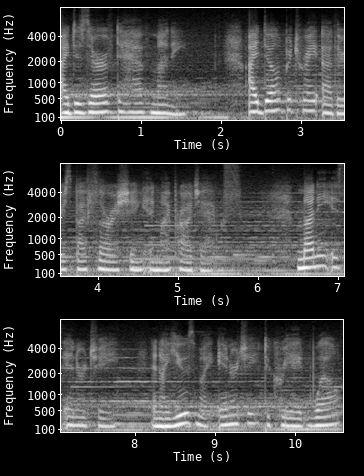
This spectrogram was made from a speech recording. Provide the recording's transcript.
I deserve to have money. I don't betray others by flourishing in my projects. Money is energy, and I use my energy to create wealth,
